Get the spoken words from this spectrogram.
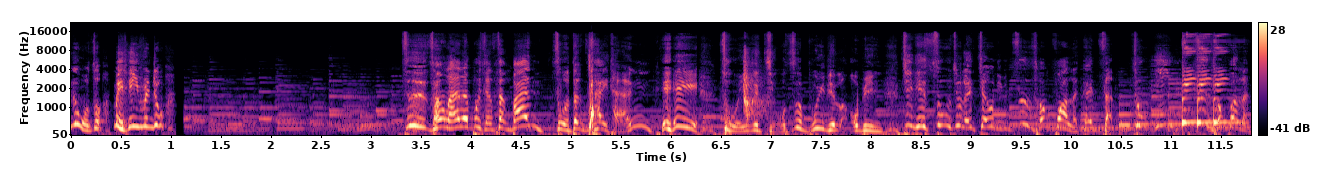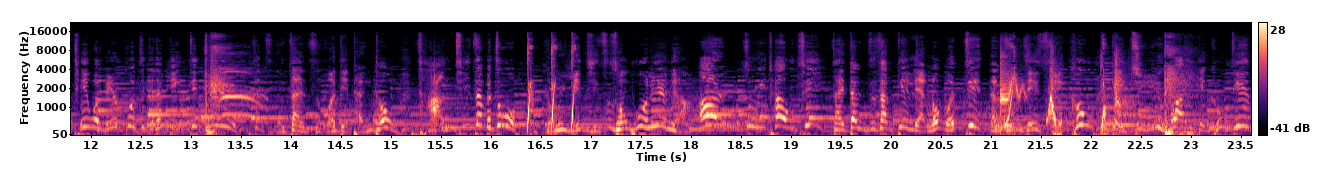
跟我做，每天一分钟。痔疮来了不想上班，坐凳子太疼，嘿嘿。作为一个久治不愈的老兵，今天叔就来教你们痔疮犯了该怎么做。一，痔疮犯了千万别用棍子给它顶进去，这只能暂时缓解疼痛，长期这么做容易引起痔疮破裂呢。二，注意透气，在凳子上垫两摞文件，让空间悬空，给菊花一点空间。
